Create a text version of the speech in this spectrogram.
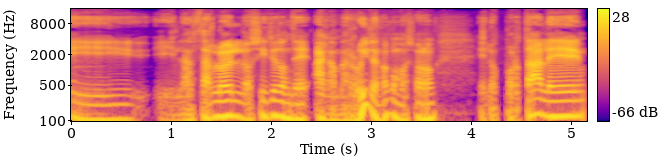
y, lanzarlo en los sitios donde haga más ruido, ¿no? Como son en los portales,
